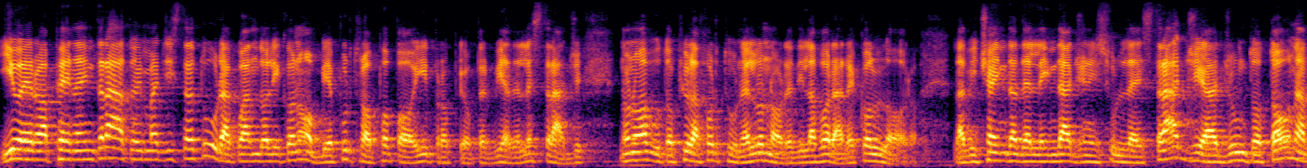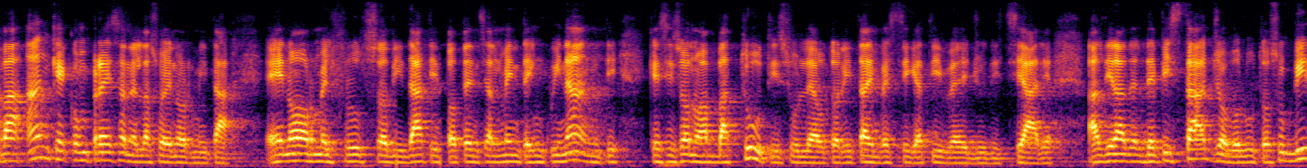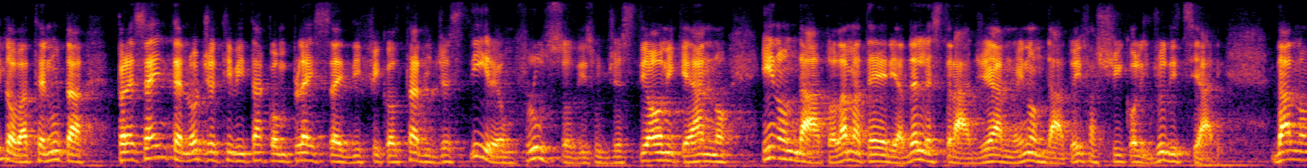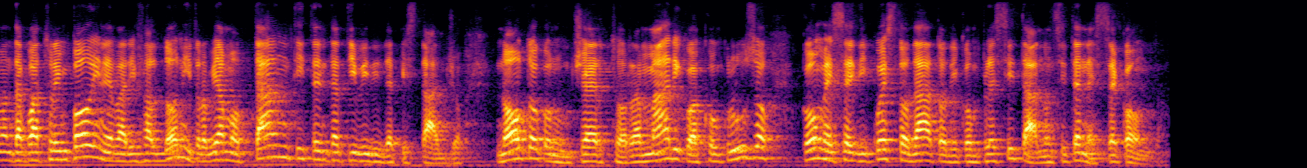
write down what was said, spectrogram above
Io ero appena entrato in magistratura quando li conobbi e purtroppo poi, proprio per via delle stragi, non ho avuto più la fortuna e l'onore di lavorare con loro. La vicenda delle indagini sulle stragi, ha aggiunto Tona, va anche compresa nella sua enormità. È enorme il flusso di dati potenzialmente inquinanti che si sono abbattuti sulle autorità investigative e giudiziarie. Al di là del depistaggio voluto subito, va tenuta presente l'oggettività complessa e difficoltà di gestire un flusso di suggestioni che hanno inondato la materia delle stragi e hanno inondato i fascicoli giudiziari. Dal 94 in poi nei vari faldoni troviamo tanti tentativi di depistaggio. Noto con un certo rammarico ha concluso come se di questo dato di complessità non si tenesse conto.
